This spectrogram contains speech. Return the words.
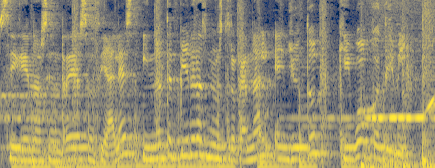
síguenos en redes sociales y no te pierdas nuestro canal en YouTube Kiwoko TV.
